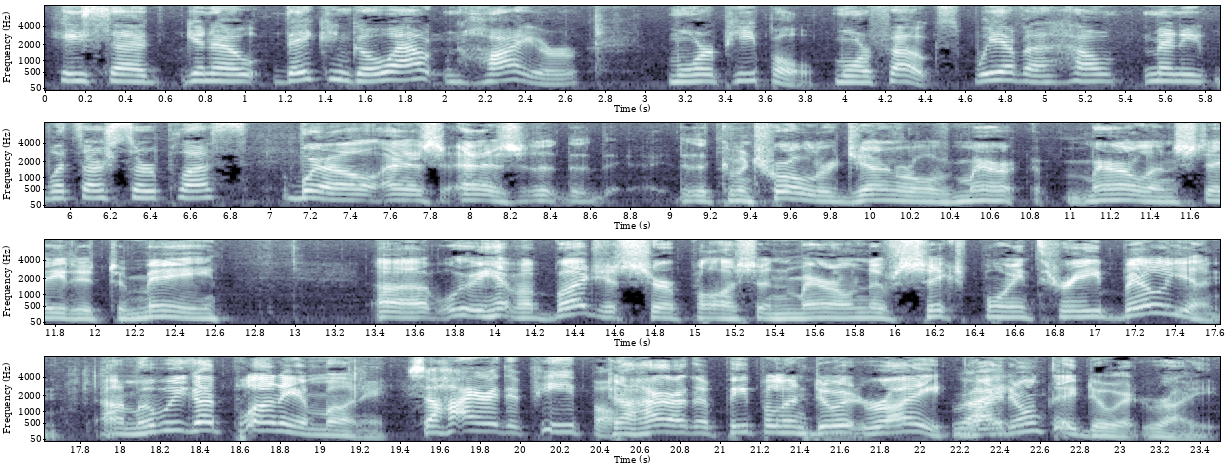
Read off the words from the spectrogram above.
he said, you know, they can go out and hire more people, more folks. We have a how many? What's our surplus? Well, as as the, the, the Comptroller General of Mar- Maryland stated to me, uh, we have a budget surplus in Maryland of six point three billion. I mean, we got plenty of money So hire the people. to hire the people and do it right. Why don't they do it right?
